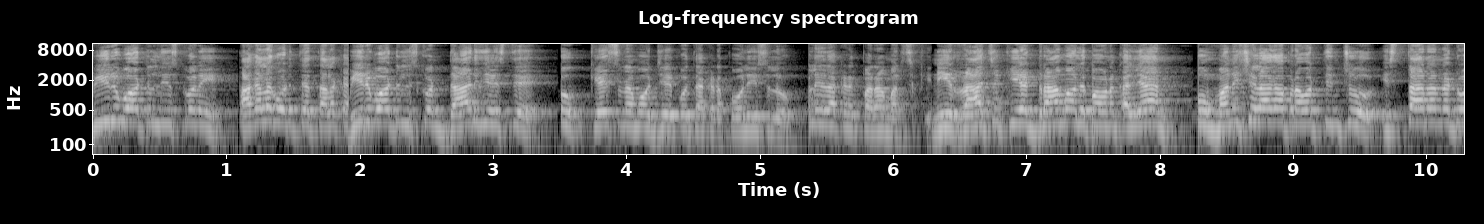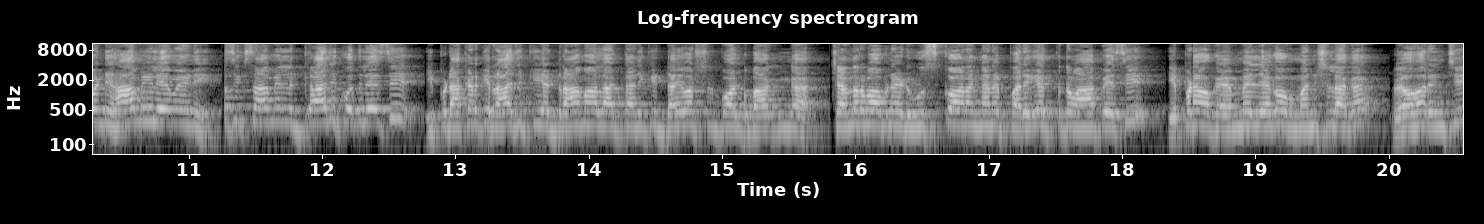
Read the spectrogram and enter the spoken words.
బీరు బాటిల్ తీసుకొని పగలగొడితే తలక బీరు బాటిల్ తీసుకొని దాడి చేస్తే కేసు నమోదు చేయకపోతే అక్కడ పోలీసులు లేదు అక్కడ పరామర్శకి. నీ రాజకీయ డ్రామాలు పవన్ కళ్యాణ్ నువ్వు మనిషిలాగా ప్రవర్తించు ఇస్తానన్నటువంటి హామీలు ఏమైనా హామీలను గాలి కొదిలేసి ఇప్పుడు అక్కడికి రాజకీయ డ్రామాలు ఆడటానికి డైవర్షన్ పాల్ట్ భాగంగా చంద్రబాబు నాయుడు ఉసుకోనంగానే పరిగెత్తడం ఆపేసి ఇప్పుడే ఒక ఎమ్మెల్యేగా ఒక మనిషిలాగా వ్యవహరించి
